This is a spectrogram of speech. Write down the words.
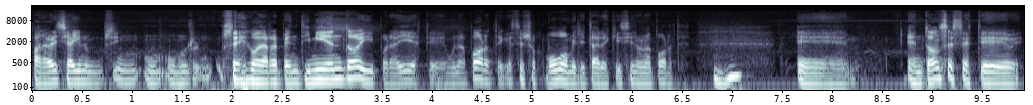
para ver si hay un, sesgo de arrepentimiento y por ahí este, un aporte, qué sé yo, como hubo militares que hicieron aportes. Eh, entonces, este,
